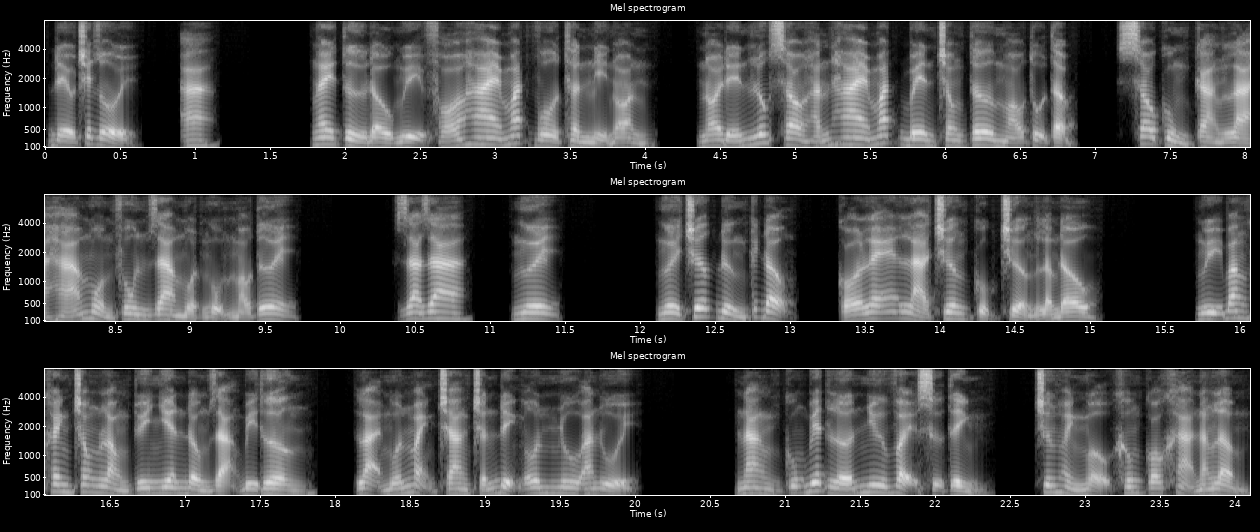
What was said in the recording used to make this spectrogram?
Đều chết rồi, a. Ngay từ đầu Ngụy Phó hai mắt vô thần nỉ non, nói đến lúc sau hắn hai mắt bên trong tơ máu tụ tập, sau cùng càng là há mồm phun ra một ngụm máu tươi. Ra ra, ngươi, ngươi trước đừng kích động, có lẽ là trương cục trưởng lầm đâu. Ngụy băng khanh trong lòng tuy nhiên đồng dạng bi thương, lại muốn mạnh trang chấn định ôn nhu an ủi. Nàng cũng biết lớn như vậy sự tình, trương hoành mậu không có khả năng lầm,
